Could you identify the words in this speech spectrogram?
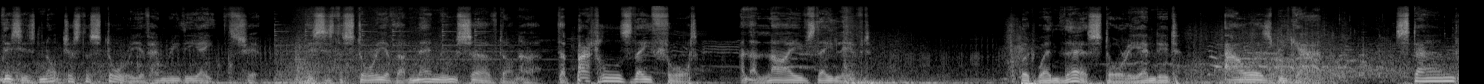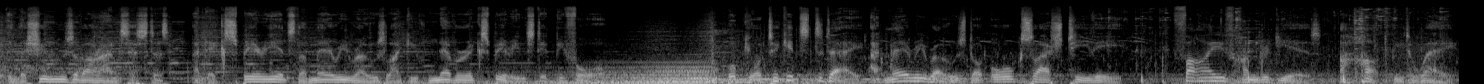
This is not just the story of Henry VIII's ship. This is the story of the men who served on her, the battles they fought, and the lives they lived. But when their story ended, ours began. Stand in the shoes of our ancestors and experience the Mary Rose like you've never experienced it before. Book your tickets today at maryrose.org/tv. 500 years, a heartbeat away.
